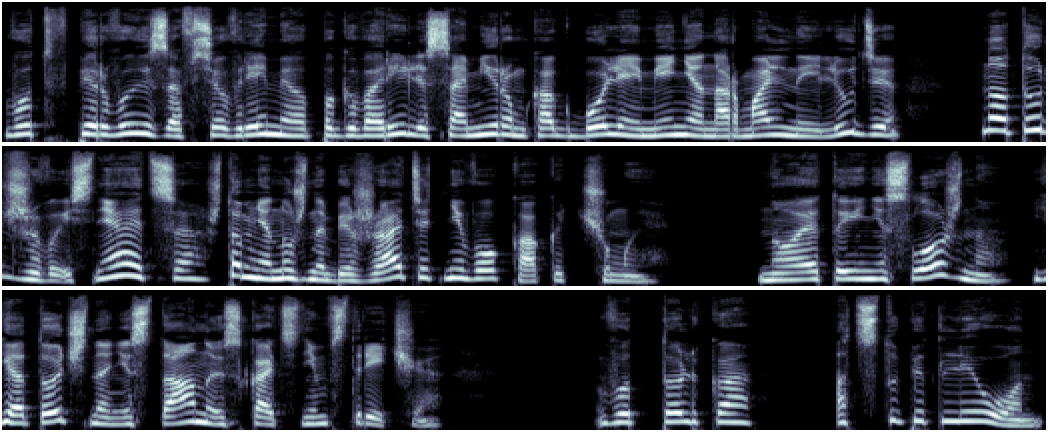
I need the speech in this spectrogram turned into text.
Вот впервые за все время поговорили с Амиром как более-менее нормальные люди, но тут же выясняется, что мне нужно бежать от него, как от чумы. Но это и не сложно. Я точно не стану искать с ним встречи. Вот только Отступит ли он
